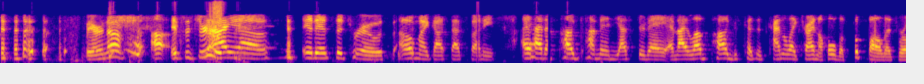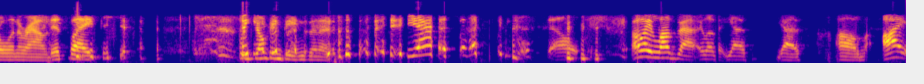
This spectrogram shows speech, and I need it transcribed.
Fair enough. Uh, it's the truth. I, uh, it is the truth. Oh my gosh, that's funny. I had a pug come in yesterday, and I love pugs because it's kind of like trying to hold a football that's rolling around. It's like with jumping beans in it. yes, oh, I love that. I love it. Yes, yes. Um, I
